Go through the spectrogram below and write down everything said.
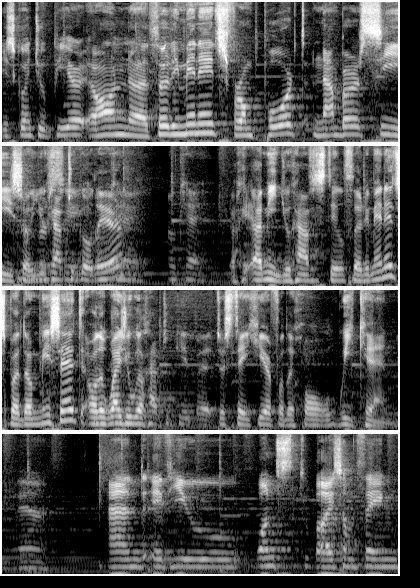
is going to appear on uh, 30 minutes from port number C. So you Number have to go there. Okay. Okay. I mean, you have still 30 minutes, but don't miss it. Otherwise, you will have to keep uh, to stay here for the whole weekend. Yeah. And if you want to buy something,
